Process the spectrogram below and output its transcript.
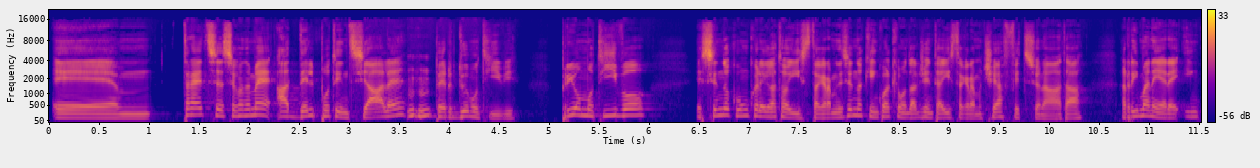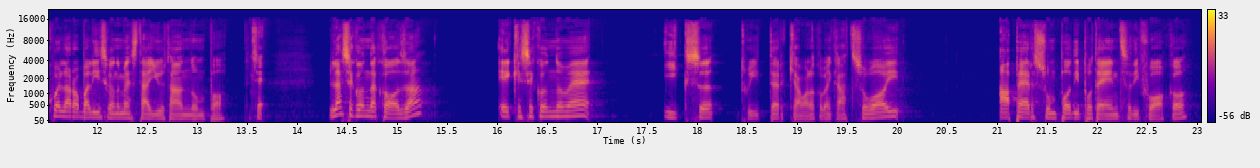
E, um, Threads secondo me ha del potenziale Mhm. per due motivi. Primo motivo, essendo comunque legato a Instagram, essendo che in qualche modo la gente a Instagram ci è affezionata, rimanere in quella roba lì secondo me sta aiutando un po'. Sì. La seconda cosa è che secondo me X, Twitter, chiamalo come cazzo vuoi, ha perso un po' di potenza di fuoco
